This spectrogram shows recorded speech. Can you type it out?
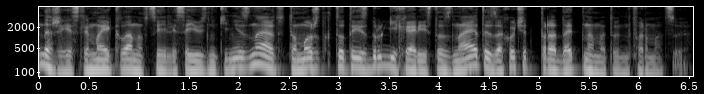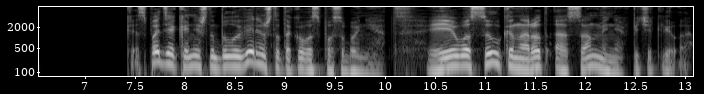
Даже если мои клановцы или союзники не знают, то, может, кто-то из других ариста знает и захочет продать нам эту информацию. Господи, конечно, был уверен, что такого способа нет, и его ссылка на род Асан меня впечатлила.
